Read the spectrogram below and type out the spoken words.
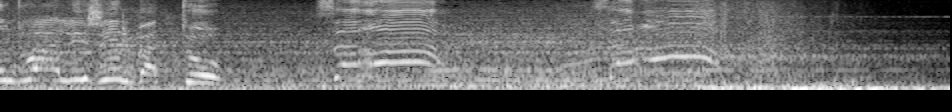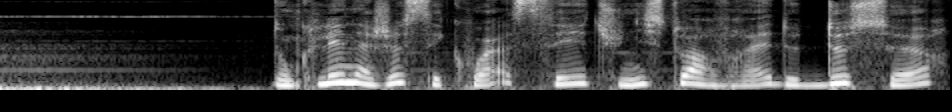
On doit alléger le bateau. Sarah Donc Les Nageuses, c'est quoi C'est une histoire vraie de deux sœurs,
